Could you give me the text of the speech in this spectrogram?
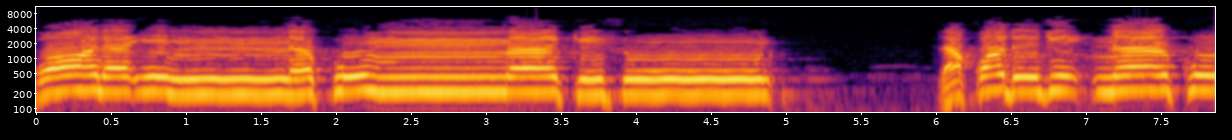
قال إنكم ماكثون لقد جئناكم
